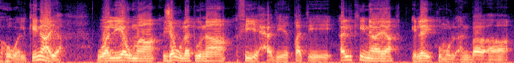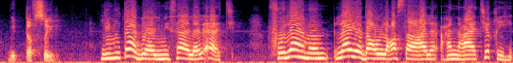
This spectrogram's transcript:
هو الكناية. واليوم جولتنا في حديقة الكناية. إليكم الأنباء بالتفصيل. لنتابع المثال الآتي. فلان لا يضع العصا عن عاتقه.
